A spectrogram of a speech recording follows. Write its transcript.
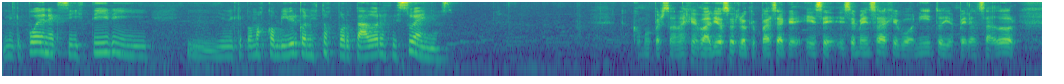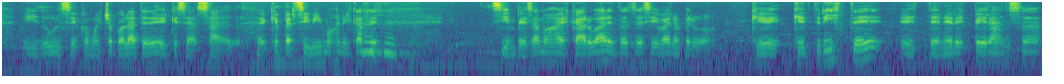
en el que pueden existir y, en el que podemos convivir con estos portadores de sueños como personajes valiosos lo que pasa que ese, ese mensaje bonito y esperanzador y dulce como el chocolate de, que, se, que percibimos en el café, si empezamos a escarbar, entonces sí, bueno, pero qué, qué triste es tener esperanza,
